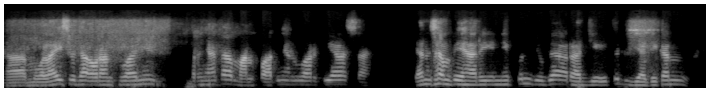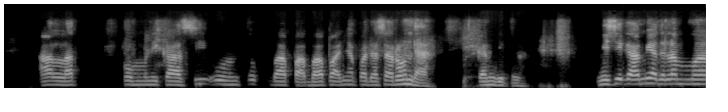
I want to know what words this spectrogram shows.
ah, mulai sudah orang tua ini ternyata manfaatnya luar biasa. Dan sampai hari ini pun juga radio itu dijadikan alat komunikasi untuk bapak-bapaknya pada saronda kan gitu. Misi kami adalah me,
